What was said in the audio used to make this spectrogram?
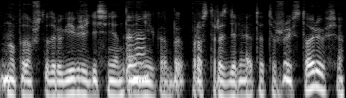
Ну, потому что другие ВИЧ-диссиденты, uh-huh. они как бы просто разделяют эту же историю все.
